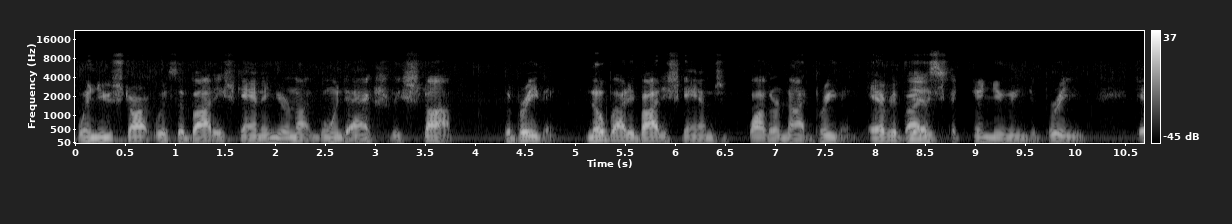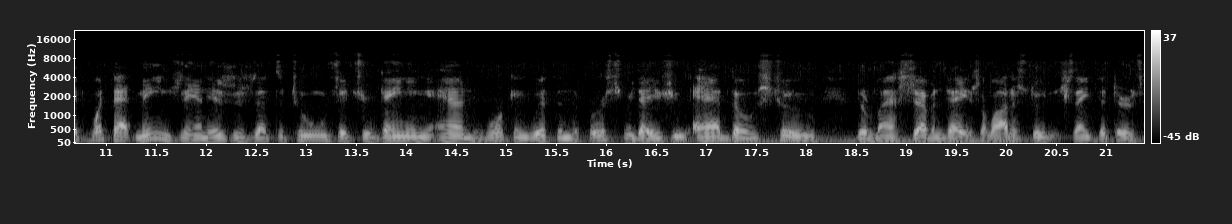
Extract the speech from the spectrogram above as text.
When you start with the body scanning, you're not going to actually stop the breathing. Nobody body scans while they're not breathing. Everybody's Yes. continuing to breathe. It, what that means then is, is that the tools that you're gaining and working with in the first three days, you add those to the last seven days. A lot of students think that there's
